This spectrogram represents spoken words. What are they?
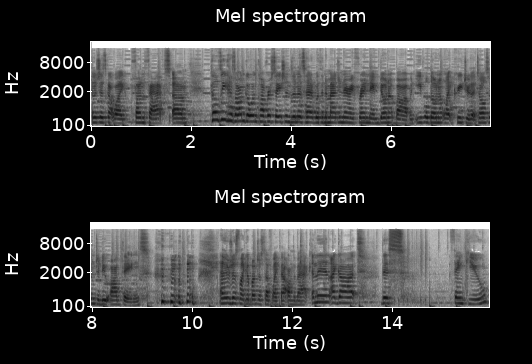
And it's just got like fun facts. Um, Pillsy has ongoing conversations in his head with an imaginary friend named Donut Bob, an evil donut-like creature that tells him to do odd things. and there's just like a bunch of stuff like that on the back. And then I got this thank you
